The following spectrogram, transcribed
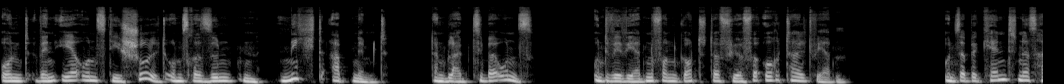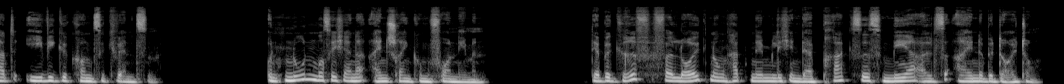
Und wenn er uns die Schuld unserer Sünden nicht abnimmt, dann bleibt sie bei uns, und wir werden von Gott dafür verurteilt werden. Unser Bekenntnis hat ewige Konsequenzen. Und nun muss ich eine Einschränkung vornehmen. Der Begriff Verleugnung hat nämlich in der Praxis mehr als eine Bedeutung.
